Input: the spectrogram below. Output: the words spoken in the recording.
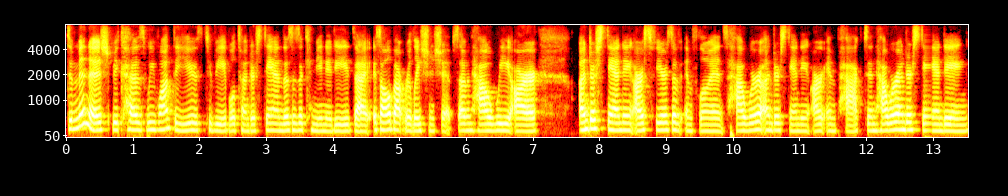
diminish because we want the youth to be able to understand this is a community that is all about relationships and how we are understanding our spheres of influence, how we're understanding our impact, and how we're understanding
